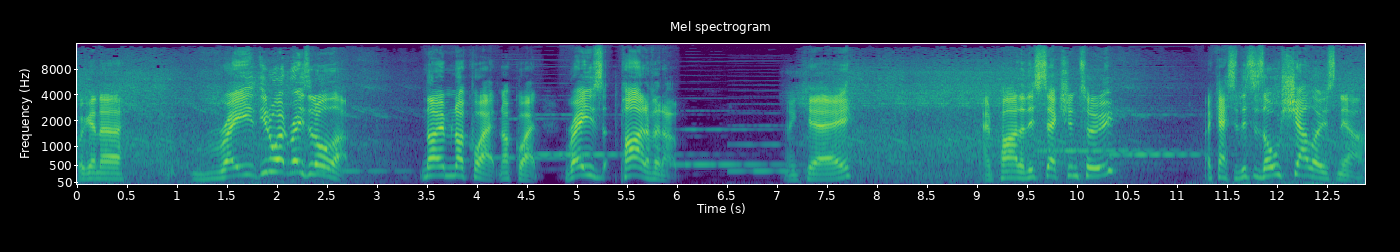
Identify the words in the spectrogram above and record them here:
We're going to raise... You know what? Raise it all up. No, not quite. Not quite. Raise part of it up. Okay. And part of this section too. Okay, so this is all shallows now.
